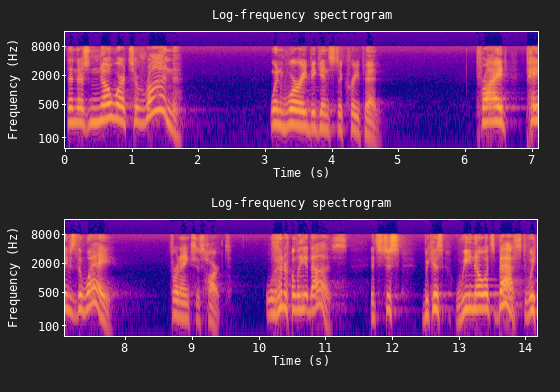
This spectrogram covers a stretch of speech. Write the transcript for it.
then there's nowhere to run when worry begins to creep in. Pride paves the way for an anxious heart. Literally, it does. It's just because we know what's best. We,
